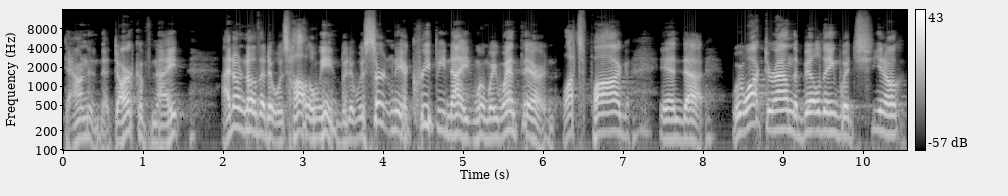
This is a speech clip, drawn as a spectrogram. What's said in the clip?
down in the dark of night. I don't know that it was Halloween, but it was certainly a creepy night when we went there. Lots of fog, and uh, we walked around the building, which you know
